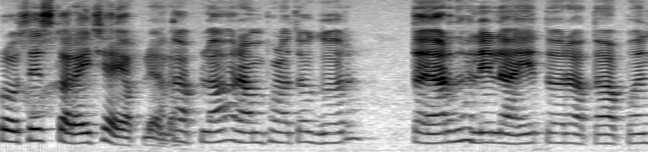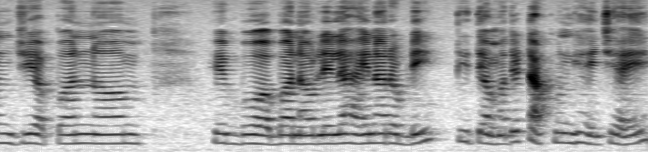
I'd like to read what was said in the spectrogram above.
प्रोसेस करायची आहे आपल्याला. आपला रामफळाचा घर तयार झालेला आहे. तर आता आपण जी आपण हे ब बनवलेलं आहे ना रबडी ती त्यामध्ये टाकून घ्यायची आहे.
